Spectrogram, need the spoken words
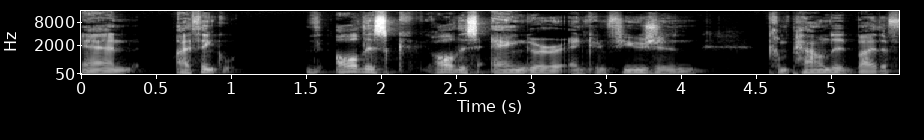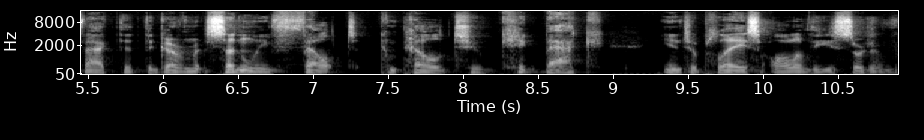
and I think all this all this anger and confusion compounded by the fact that the government suddenly felt compelled to kick back into place all of these sort of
